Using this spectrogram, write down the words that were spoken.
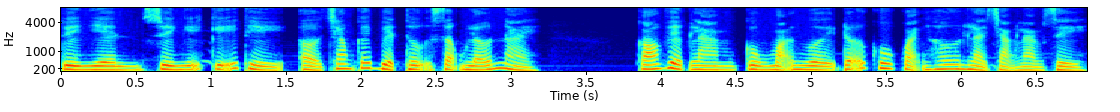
Tuy nhiên, suy nghĩ kỹ thì ở trong cái biệt thự rộng lớn này, có việc làm cùng mọi người đỡ cô quạnh hơn là chẳng làm gì.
